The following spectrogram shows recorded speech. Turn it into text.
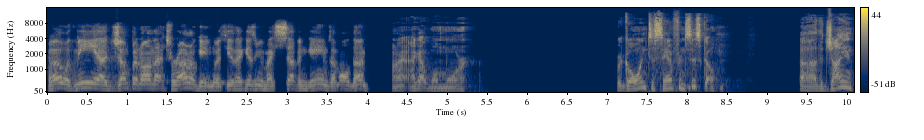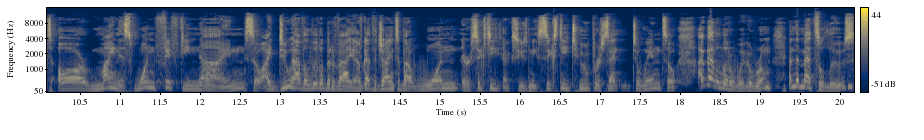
Well, with me uh, jumping on that Toronto game with you, that gives me my seven games. I'm all done. All right, I got one more. We're going to San Francisco. Uh, the Giants are minus 159, so I do have a little bit of value. I've got the Giants about one or 60, excuse me, 62% to win, so I've got a little wiggle room, and the Mets will lose.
